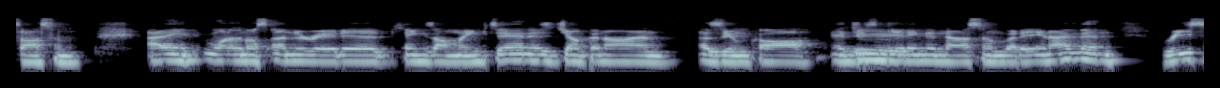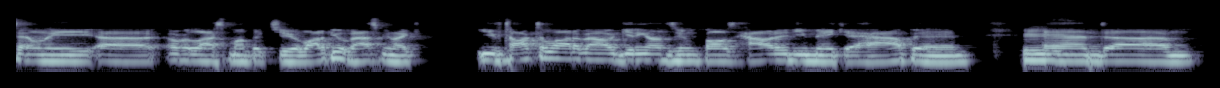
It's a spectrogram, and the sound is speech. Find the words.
That's awesome. I think one of the most underrated things on LinkedIn is jumping on a Zoom call and just mm. getting to know somebody. And I've been recently, uh, over the last month or two, a lot of people have asked me, like, you've talked a lot about getting on Zoom calls. How did you make it happen? Mm. And um,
